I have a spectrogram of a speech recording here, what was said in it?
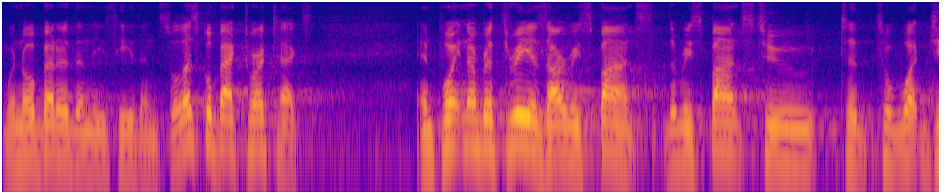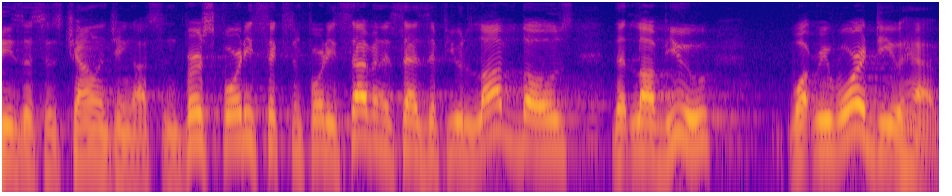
We're no better than these heathens. So let's go back to our text. And point number three is our response, the response to, to, to what Jesus is challenging us. In verse 46 and 47, it says, If you love those that love you, what reward do you have?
